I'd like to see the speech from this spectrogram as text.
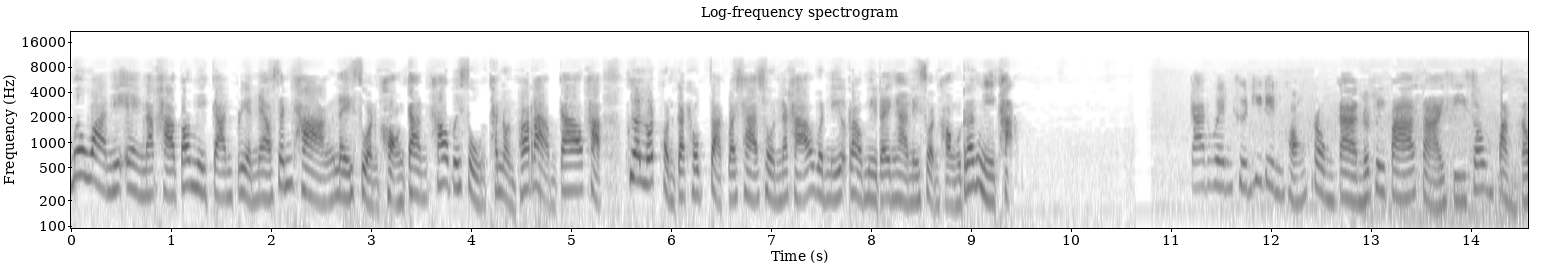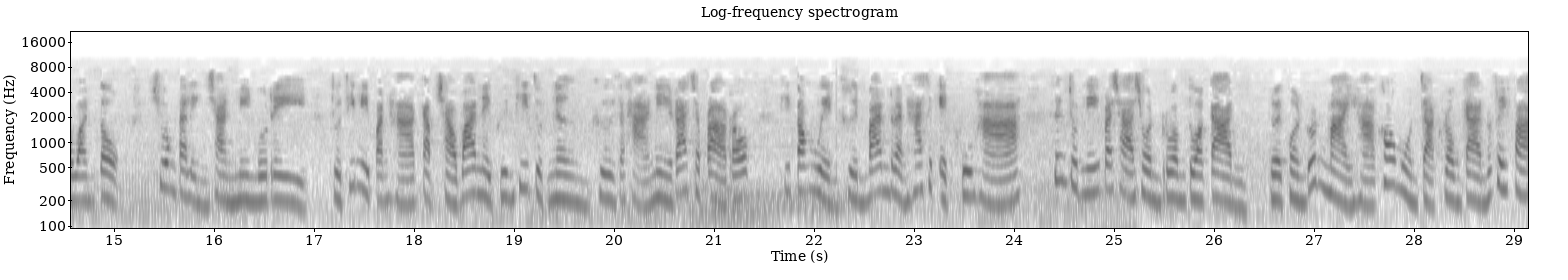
เมื่อวานนี้เองนะคะก็มีการเปลี่ยนแนวเส้นทางในส่วนของการเข้าไปสู่ถนนพระราม 9 ค่ะ เพื่อลดผลกระทบจากประชาชนนะคะ วันนี้เรามีรายงานในส่วนของเรื่องนี้ค่ะ การเว้นคืนที่ดินของโครงการรถไฟฟ้าสายสีส้มฝั่งตะวันตก ช่วงตลิ่งชันมีนบุรี จุดที่มีปัญหากับชาวบ้านในพื้นที่จุดหนึ่ง คือสถานีราชปรารภที่ต้องเว้นคืนบ้านเรือน 51 คูหา ซึ่งจุดนี้ประชาชนรวมตัวกัน โดยคนรุ่นใหม่หาข้อมูลจากโครงการรถไฟฟ้า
